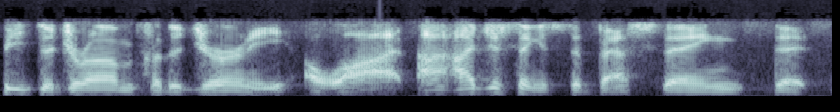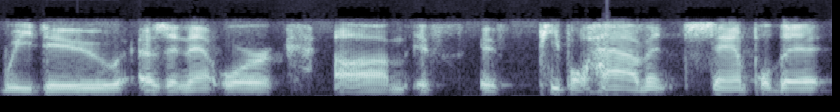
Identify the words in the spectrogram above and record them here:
beat the drum for the journey a lot. I, I just think it's the best thing that we do as a network. Um, if if people haven't sampled it,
